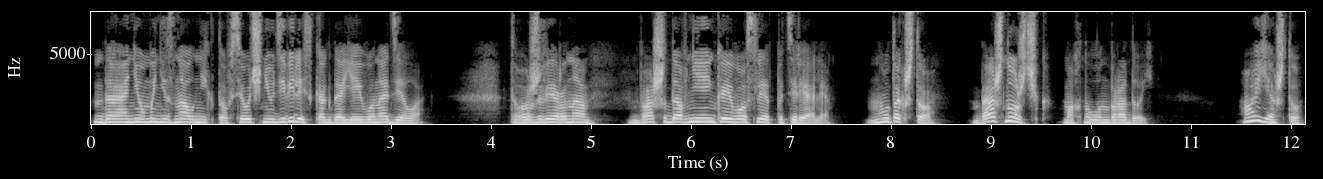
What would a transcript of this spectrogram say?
Да, о нем и не знал никто, все очень удивились, когда я его надела. Тоже верно. Ваши давненько его след потеряли. Ну так что, дашь ножичек? Махнул он бородой. А я что?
